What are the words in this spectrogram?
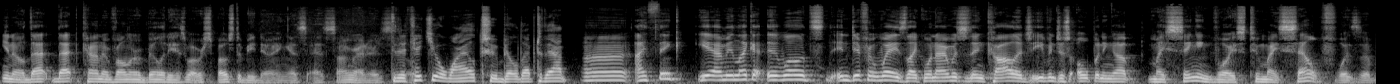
you know that that kind of vulnerability is what we're supposed to be doing as as songwriters. Did it take you a while to build up to that? Uh, I think yeah. I mean, like well, it's in different ways. Like when I was in college, even just opening up my singing voice to myself was a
